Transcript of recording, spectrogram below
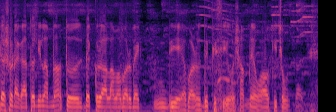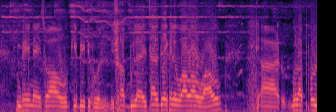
দেড়শো টাকা। তো নিলাম না, তো ব্যাক করে আলাম আবার ব্যাগ দিয়ে আবার দেখতেছি ও সামনে, ওয়াও, কি চমৎকার। ভেরি নাইস ওয়াও, কি বিউটিফুল সবগুলাই চারিদিকে খেলে ওয়াও ওয়াও ওয়াও। আর গোলাপ ফুল,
